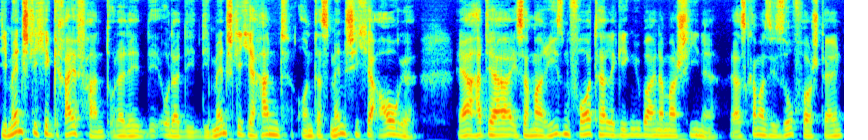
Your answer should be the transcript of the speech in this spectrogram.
die menschliche Greifhand oder die, oder die, die menschliche Hand und das menschliche Auge, ja, hat ja, ich sag mal, Riesenvorteile gegenüber einer Maschine. Das kann man sich so vorstellen.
